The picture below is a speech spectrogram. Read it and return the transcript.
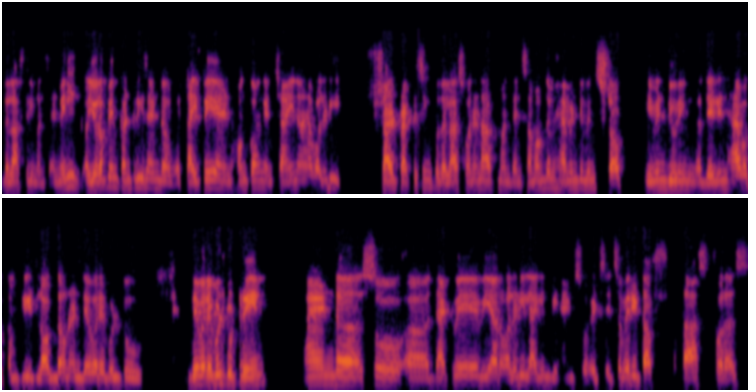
the last three months and many uh, european countries and uh, taipei and hong kong and china have already started practicing for the last one and a half month and some of them haven't even stopped even during uh, they didn't have a complete lockdown and they were able to they were able to train. And uh, so uh, that way we are already lagging behind. So it's it's a very tough task for us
